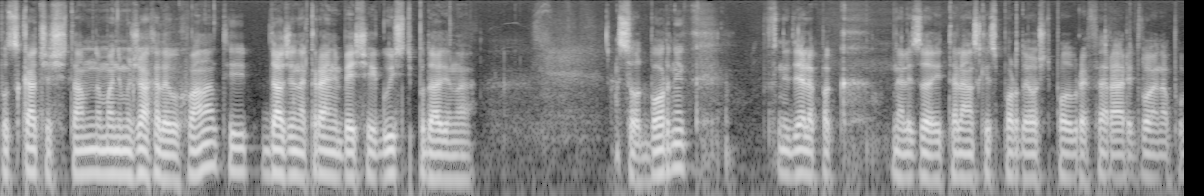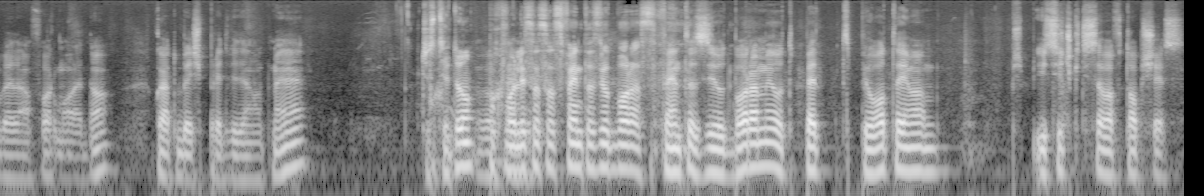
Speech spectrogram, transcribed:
Подскачаше там, но не можаха да го хванат и даже накрая не беше егоист и подаде на съотборник. В неделя пък нали, за италианския спорт да е още по-добре Ферари двойна победа на Формула 1, която беше предвидена от мене. Честито. Похвали се с фентази отбора си. Фентази отбора ми от 5 пилота имам и всичките са в топ 6.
